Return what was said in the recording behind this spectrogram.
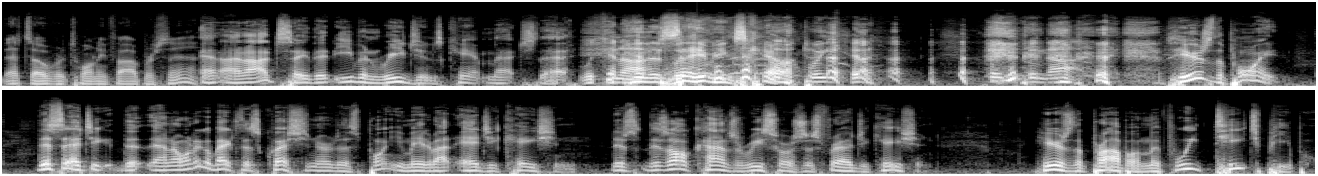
that's over twenty five percent. And, and I'd say that even regions can't match that We cannot in a we- savings account. we, can, we cannot. Here's the point. This edu- and I want to go back to this question or this point you made about education. There's there's all kinds of resources for education. Here's the problem: if we teach people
